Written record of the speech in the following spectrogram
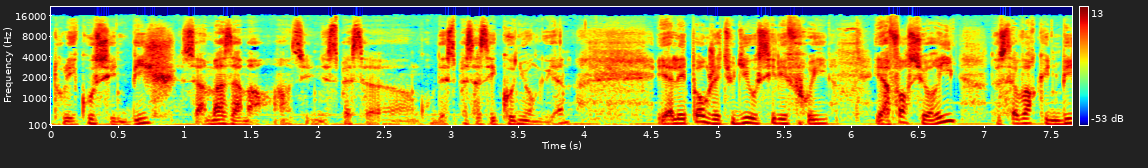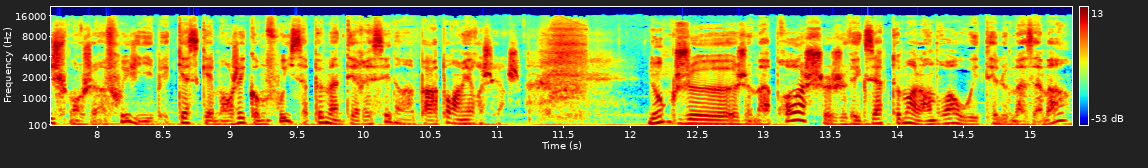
tous les coups, c'est une biche, c'est un mazama. Hein. c'est une espèce, euh, un groupe d'espèces assez connu en Guyane. Et à l'époque, j'étudiais aussi les fruits. Et a fortiori, de savoir qu'une biche mangeait un fruit, j'ai dit, mais qu'est-ce qu'elle mangeait comme fruit? Ça peut m'intéresser par rapport à mes recherches. Donc je, m'approche, je vais exactement à l'endroit où était le mazama,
